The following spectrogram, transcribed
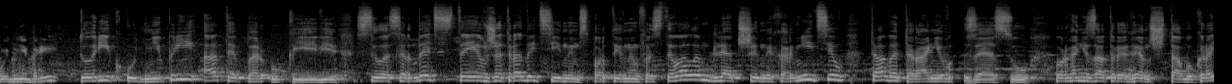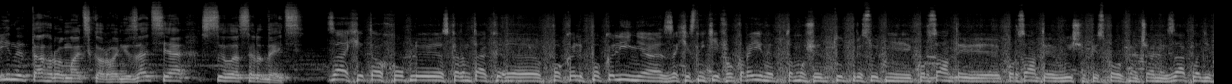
у Дніпрі. Торік у Дніпрі, а тепер у Києві. Сила сердець стає вже традиційним спортивним фестивалем для чинних армійців та ветеранів ЗСУ. Організатори Генштаб України та громадська організація Сила сердець. Захід охоплює, скажімо так, е, покоління захисників України, тому що тут присутні курсанти, курсанти вищих військових навчальних закладів,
